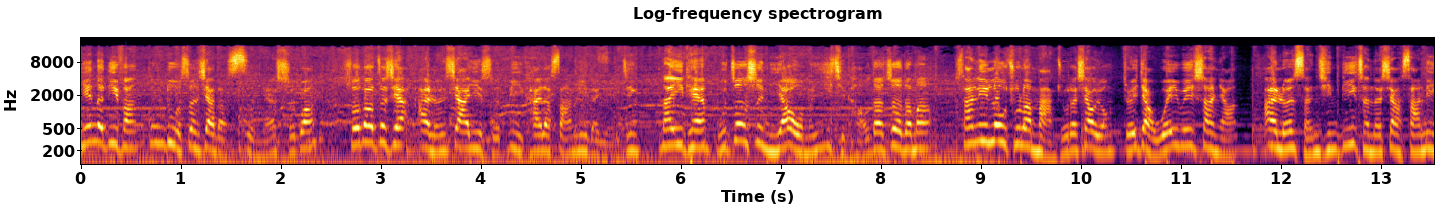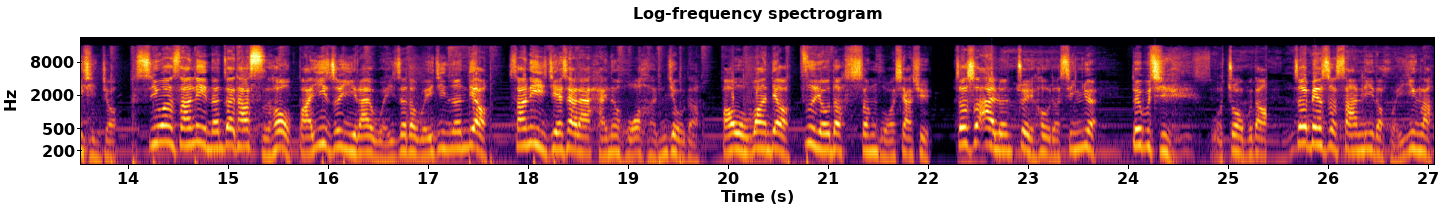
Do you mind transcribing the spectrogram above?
烟的地方，共度剩下的四年时光。说到这些，艾伦下意识避开了三笠的眼睛。那一天，不正是你要我们一起逃到这的吗？三笠露出了满足的笑容，嘴角微微上扬。艾伦神情低沉地向三笠请求，希望三笠能在他死后把一直以来围着的围巾扔掉。三笠接下来还能活很久的，把我忘掉，自由地生活下去。这是艾伦最后的心愿。对不起，我做不到。这便是三笠的回应了。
